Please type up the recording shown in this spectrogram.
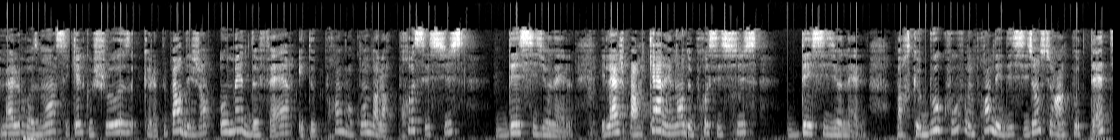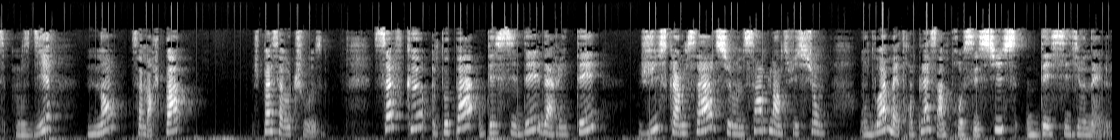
malheureusement, c'est quelque chose que la plupart des gens omettent de faire et de prendre en compte dans leur processus décisionnel. Et là, je parle carrément de processus décisionnel. Parce que beaucoup vont prendre des décisions sur un coup de tête, vont se dire non, ça marche pas, je passe à autre chose. Sauf que on peut pas décider d'arrêter juste comme ça sur une simple intuition. On doit mettre en place un processus décisionnel.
